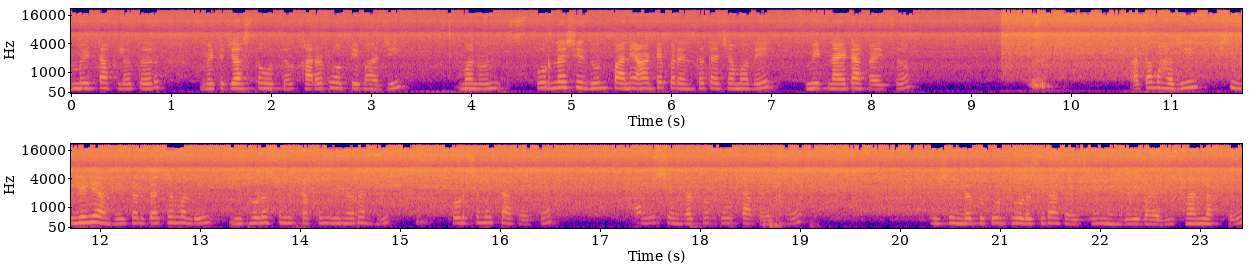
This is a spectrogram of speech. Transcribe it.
मीठ टाकलं तर मीठ जास्त होतं खारट होते भाजी. म्हणून पूर्ण शिजून पाणी आटेपर्यंत त्याच्यामध्ये मीठ नाही टाकायचं. आता भाजी शिजलेली आहे तर त्याच्यामध्ये मी थोडंसं मीठ टाकून घेणार आहे. थोडंसं मीठ टाकायचं. आणि शेंगाचं कूट टाकायचं. शेंगाचं कूट थोडंसं टाकायचं म्हणजे भाजी छान लागते.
